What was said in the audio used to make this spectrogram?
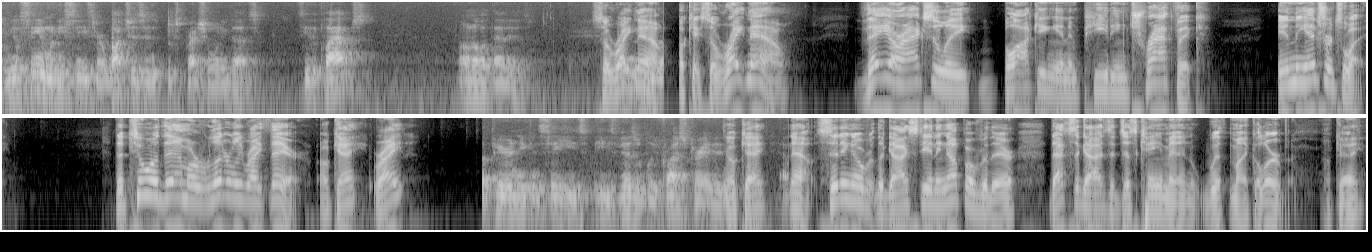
and you'll see him when he sees her. Watch his expression when he does. See the claps? I don't know what that is. so right now, okay, so right now, they are actually blocking and impeding traffic in the entranceway. The two of them are literally right there. Okay, right? Up here, and you can see he's he's visibly frustrated. Okay. Now, sitting over the guy standing up over there, that's the guys that just came in with Michael Irvin. Okay.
